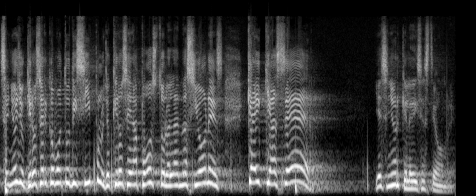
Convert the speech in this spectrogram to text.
Señor, yo quiero ser como tu discípulo, yo quiero ser apóstol a las naciones. ¿Qué hay que hacer? Y el Señor, ¿qué le dice a este hombre?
